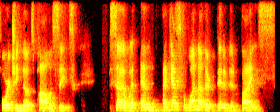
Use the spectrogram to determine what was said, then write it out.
forging those policies so and i guess the one other bit of advice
